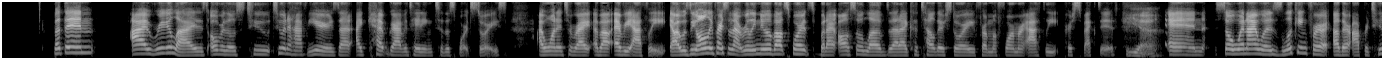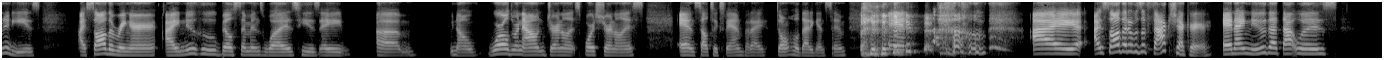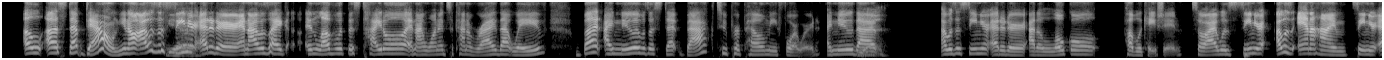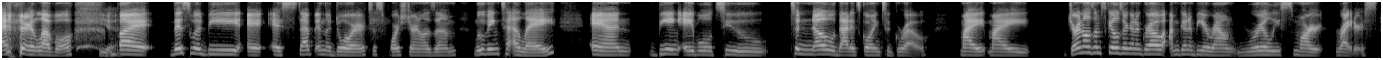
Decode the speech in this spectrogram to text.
but then I realized over those two two and a half years that I kept gravitating to the sports stories. I wanted to write about every athlete. I was the only person that really knew about sports, but I also loved that I could tell their story from a former athlete perspective. Yeah. And so when I was looking for other opportunities, I saw The Ringer. I knew who Bill Simmons was. He is a um, you know, world-renowned journalist, sports journalist and Celtics fan, but I don't hold that against him. and um, I I saw that it was a fact checker, and I knew that that was a, a step down. You know, I was a yeah. senior editor, and I was like in love with this title, and I wanted to kind of ride that wave. But I knew it was a step back to propel me forward. I knew that. Yeah. I was a senior editor at a local publication. So I was senior, I was Anaheim senior editor level. Yeah. But this would be a, a step in the door to sports journalism, moving to LA and being able to to know that it's going to grow. My my journalism skills are going to grow. I'm going to be around really smart writers.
